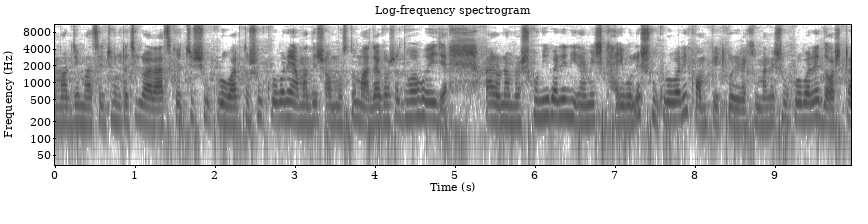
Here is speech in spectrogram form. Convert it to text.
আমার যে মাছের ঝোলটা ছিল, আর আজকে হচ্ছে শুক্রবার। তো শুক্রবারে আমাদের সমস্ত মাজা ঘষা ধোয়া হয়ে যায়। কারণ আমরা শনিবারে নিরামিষ খাই বলে শুক্রবারই কমপ্লিট করে রাখি। মানে শুক্রবারে দশটা,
